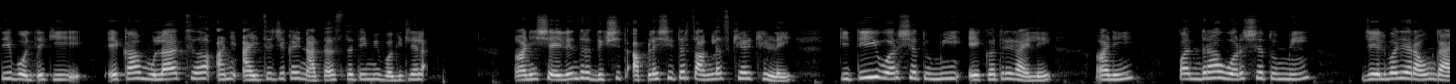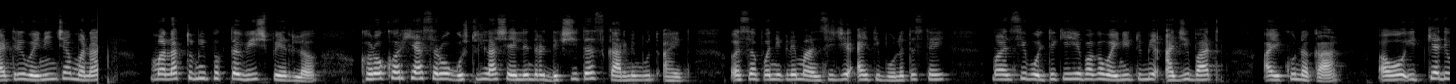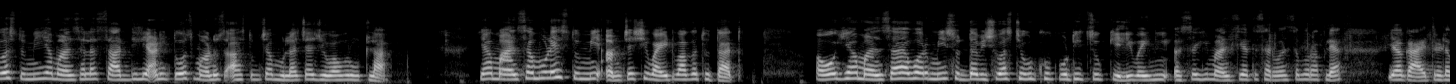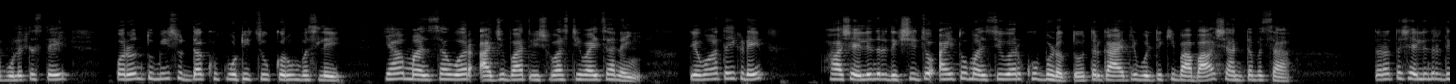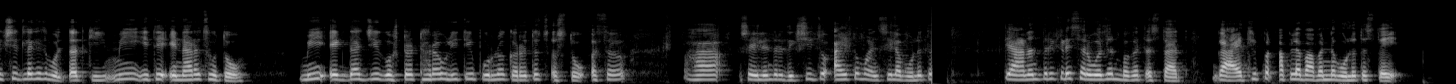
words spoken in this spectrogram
ती बोलते की एका मुलाचं आणि आईचं जे काही नातं असतं ते मी बघितलेलं आणि शैलेंद्र दीक्षित आपल्याशी तर चांगलाच खेळ खेळले. किती वर्ष तुम्ही एकत्र राहिले आणि पंधरा वर्ष तुम्ही जेलमध्ये राहून गायत्री वहिनींच्या मनात मनात तुम्ही फक्त विष पेरलं. खरोखर ह्या सर्व गोष्टींना शैलेंद्र दीक्षितच कारणीभूत आहेत असं पण इकडे मानसी जी आहे ती बोलत असते. मानसी बोलते की हे बघा वहिनी तुम्ही अजिबात ऐकू नका. अहो इतक्या दिवस तुम्ही या माणसाला साथ दिली आणि तोच माणूस आज तुमच्या मुलाच्या जीवावर उठला. या माणसामुळेच तुम्ही आमच्याशी वाईट वागत होतात. अहो ह्या माणसावर मी सुद्धा विश्वास ठेवून खूप मोठी चूक केली वहिनी. असं ही माणसी आता सर्वांसमोर आपल्या या गायत्रीला बोलत असते. परंतु मी सुद्धा खूप मोठी चूक करून बसले. ह्या माणसावर अजिबात विश्वास ठेवायचा नाही. तेव्हा आता इकडे हा शैलेंद्र दीक्षित जो आहे तो मानसीवर खूप भडकतो. तर गायत्री बोलते की बाबा शांत बसा. तर आता शैलेंद्र दीक्षित लगेच बोलतात की मी इथे येणारच होतो. मी एकदा जी गोष्ट ठरवली ती पूर्ण करतच असतो. असं हा शैलेंद्र दीक्षित जो आहे तो मानसीला बोलत त्यानंतर इकडे सर्वजण बघत असतात. गायत्री पण आपल्या बाबांना बोलत असते.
